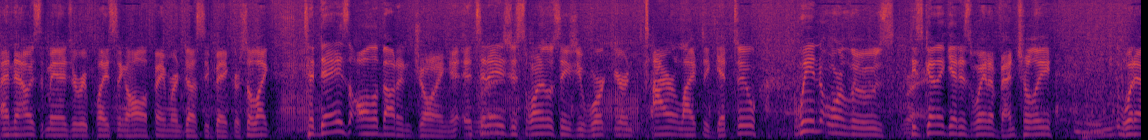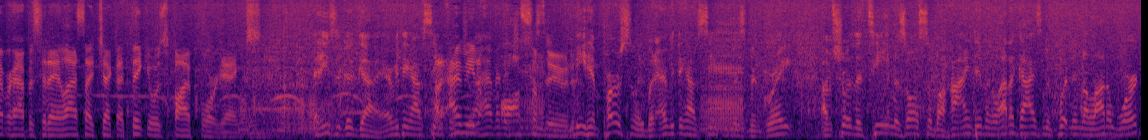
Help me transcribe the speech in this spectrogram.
and now he's the manager replacing a Hall of Famer and Dusty Baker. So like today's all about enjoying it. Today is just one of those things you work your entire life to get to, win or lose. He's gonna get his win eventually. Mm-hmm. Whatever happens today. Last I checked, I think it was five four Yanks. And he's a good guy. Everything I've seen I- from I Joe, mean, I haven't awesome had a chance to dude. meet him personally, but everything I've seen from him has been great. I'm sure the team is also behind him, and a lot of guys have been putting in a lot of work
